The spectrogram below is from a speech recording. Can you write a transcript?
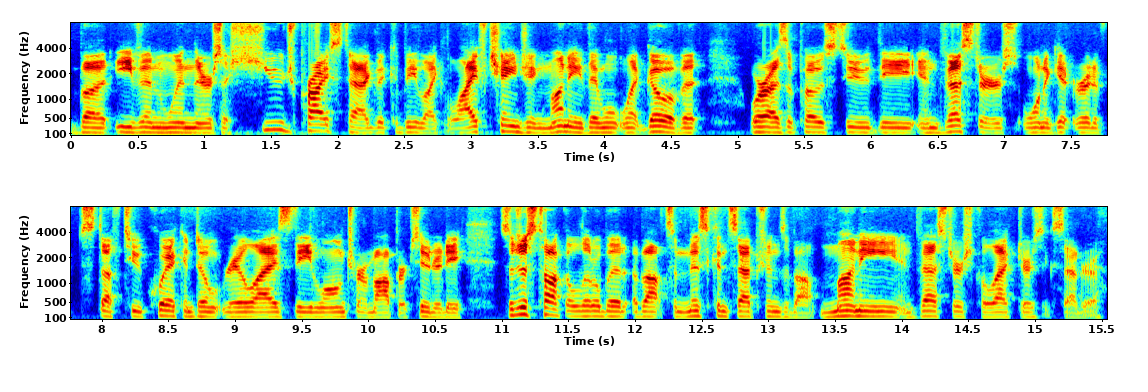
But even when there's a huge price tag that could be like life changing money, they won't let go of it. Whereas opposed to the investors want to get rid of stuff too quick and don't realize the long term opportunity. So just talk a little bit about some misconceptions about money, investors, collectors, etc.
